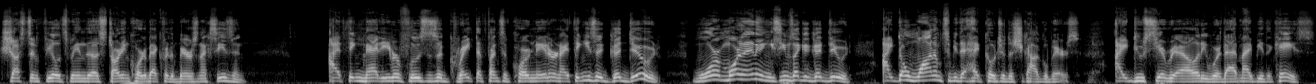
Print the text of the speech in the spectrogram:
Justin Fields being the starting quarterback for the Bears next season. I think Matt Eberflus is a great defensive coordinator, and I think he's a good dude. More, more than anything, he seems like a good dude. I don't want him to be the head coach of the Chicago Bears. I do see a reality where that might be the case.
